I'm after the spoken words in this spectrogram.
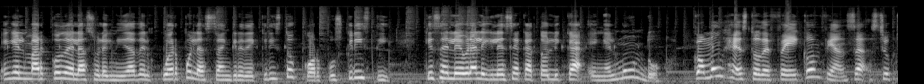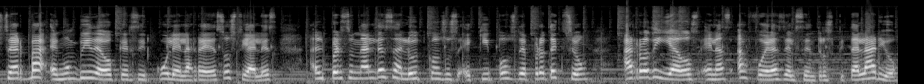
en el marco de la solemnidad del cuerpo y la sangre de Cristo Corpus Christi, que celebra la Iglesia Católica en el mundo. Como un gesto de fe y confianza, se observa en un video que circula en las redes sociales al personal de salud con sus equipos de protección arrodillados en las afueras del centro hospitalario,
